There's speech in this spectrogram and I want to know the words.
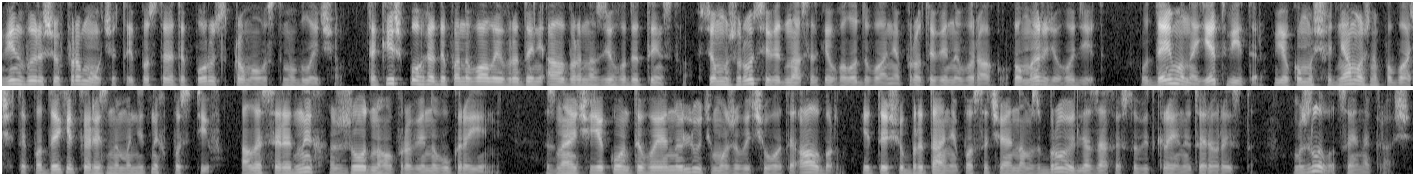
він вирішив промовчати і постояти поруч з промовистим обличчям. Такі ж погляди панували і в родині Алберна з його дитинства. В цьому ж році від наслідків голодування проти війни в Іраку помер його дід. У Деймона є твіттер, в якому щодня можна побачити по декілька різноманітних постів, але серед них жодного про війну в Україні. Знаючи, яку антивоєнну лють може відчувати Алберн, і те, що Британія постачає нам зброю для захисту від країни терориста, можливо, це і не краще.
